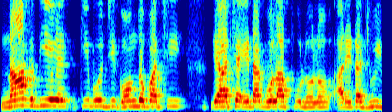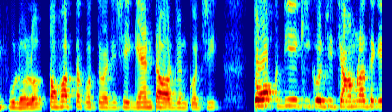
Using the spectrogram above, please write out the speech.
নাক দিয়ে কি বলছি, গন্ধ পাচ্ছি যে আচ্ছা এটা গোলাপ ফুল হলো আর এটা জুঁই ফুল হলো, তফাৎটা করতে পারছি, সেই জ্ঞানটা অর্জন করছি। ত্বক দিয়ে কি করছি, চামড়া থেকে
